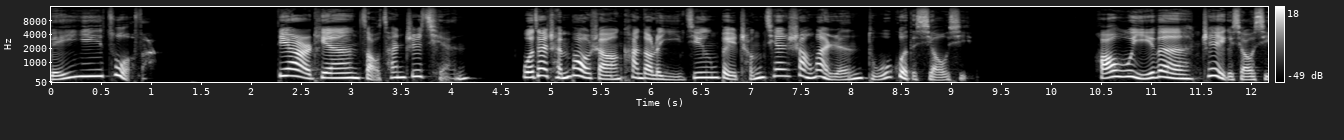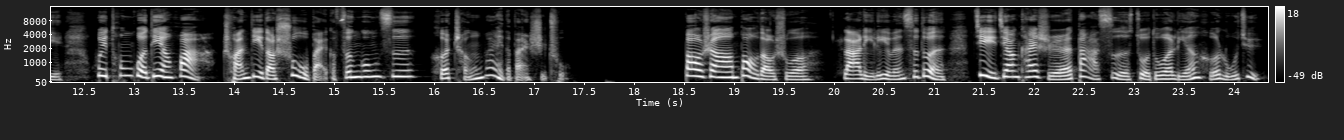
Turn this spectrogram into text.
唯一做法。第二天早餐之前，我在晨报上看到了已经被成千上万人读过的消息。毫无疑问，这个消息会通过电话传递到数百个分公司和城外的办事处。报上报道说。拉里·利文斯顿即将开始大肆做多联合炉具，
